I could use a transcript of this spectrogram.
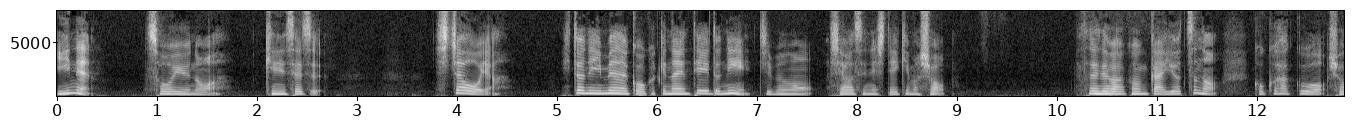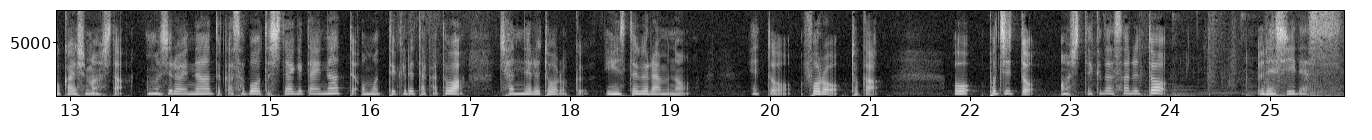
ういいね。んそういうのは気にせず。しちゃおうや。人に迷惑をかけない程度に自分を幸せにしていきましょう。それでは今回4つの告白を紹介しました。面白いなとかサポートしてあげたいなって思ってくれた方はチャンネル登録インスタグラムのえっとフォローとかをポチッと押してくださると嬉しいです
